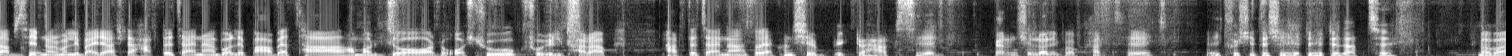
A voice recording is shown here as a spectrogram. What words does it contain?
তাপসির নর্মালি বাইরে আসলে হাঁটতে চায় না বলে পা ব্যথা আমার জ্বর অসুখ শরীর খারাপ। হাঁটতে চায় না, তো এখন সে একটু হাঁটছে, কারণ সে ললিপপ খাচ্ছে। এই খুশিতে সে হেঁটে হেঁটে যাচ্ছে। বাবা,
